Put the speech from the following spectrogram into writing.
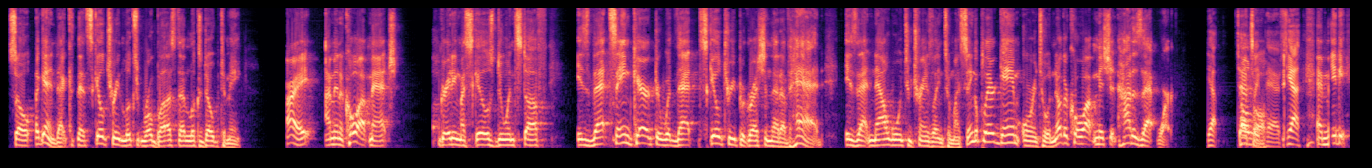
So again, that that skill tree looks robust. That looks dope to me. All right, I'm in a co-op match, upgrading my skills, doing stuff. Is that same character with that skill tree progression that I've had? Is that now going to translate into my single player game or into another co-op mission? How does that work? Totally pairs. Yeah. And maybe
